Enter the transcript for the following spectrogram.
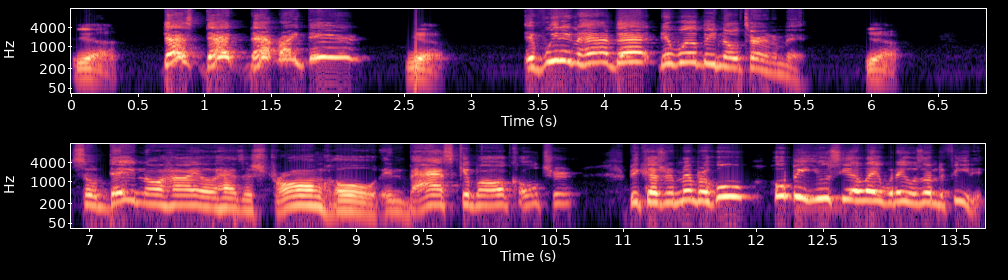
Yeah. That's that that right there. Yeah. If we didn't have that, there will be no tournament. Yeah. So Dayton, Ohio has a stronghold in basketball culture because remember who who beat UCLA when they was undefeated?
